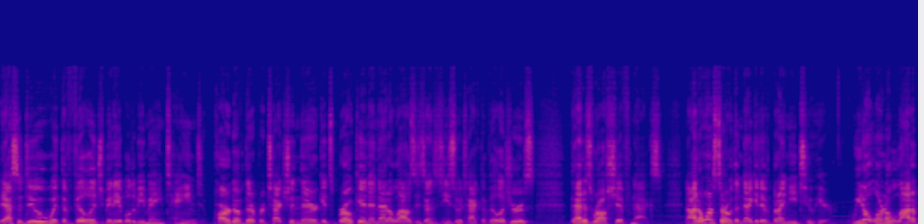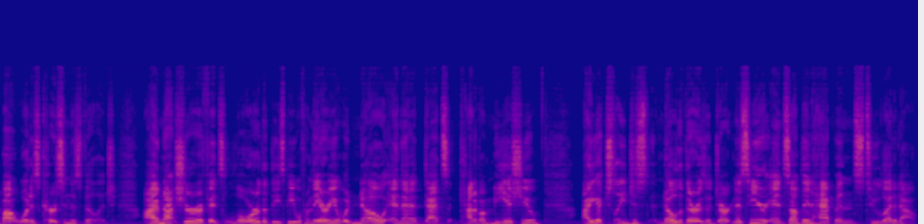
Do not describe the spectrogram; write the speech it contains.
It has to do with the village being able to be maintained. Part of their protection there gets broken, and that allows these entities to attack the villagers. That is where I'll shift next. Now, I don't want to start with a negative, but I need to here. We don't learn a lot about what is cursing this village. I'm not sure if it's lore that these people from the area would know, and that that's kind of a me issue. I actually just know that there is a darkness here, and something happens to let it out.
